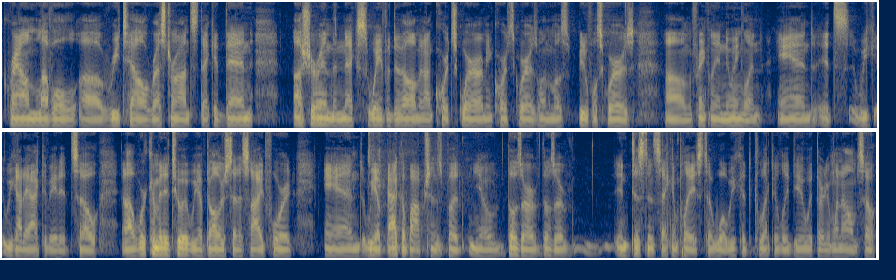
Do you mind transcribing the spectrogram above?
ground level uh, retail restaurants that could then usher in the next wave of development on Court Square. I mean, Court Square is one of the most beautiful squares, um, frankly, in New England, and it's we we got to activate it. So uh, we're committed to it. We have dollars set aside for it, and we have backup options. But you know, those are those are in distant second place to what we could collectively do with 31 Elm. So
